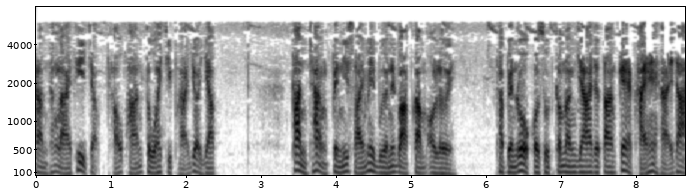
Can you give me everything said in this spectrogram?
การทั้งหลายที่จะเผาผลาญตัวให้จิบหายย่อยยับ ท่านช่างเป็นนิสัยไม่เบื่อในบาปกรรมเอาเลย ถ้าเป็นโรคก็สุดกำลังยาจะตามแก้ไขให้หายได้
